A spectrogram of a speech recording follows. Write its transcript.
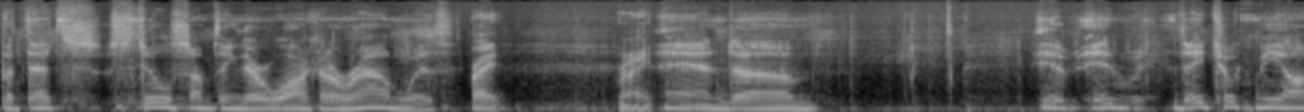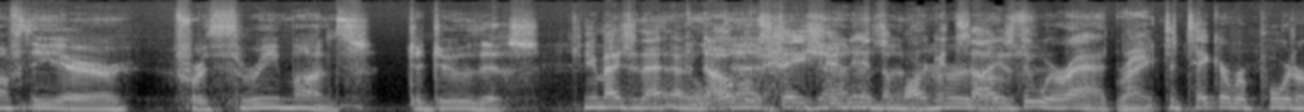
But that's still something they're walking around with. right. Right. And um, it, it, they took me off the air for three months to do this. Can you imagine that at a No. local That- station that in the market size of. that we're at? Right. To take a reporter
